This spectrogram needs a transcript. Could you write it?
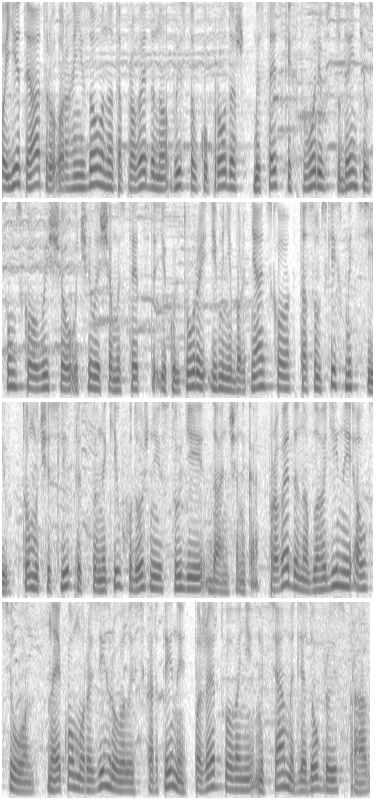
Фоє театру організовано та проведено виставку продаж мистецьких творів студентів Сумського вищого училища мистецтв і культури імені Бортнянського та сумських митців, в тому числі представників художньої студії Данченка. Проведено благодійний аукціон, на якому розігрувались картини, пожертвовані митцями для доброї справи.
